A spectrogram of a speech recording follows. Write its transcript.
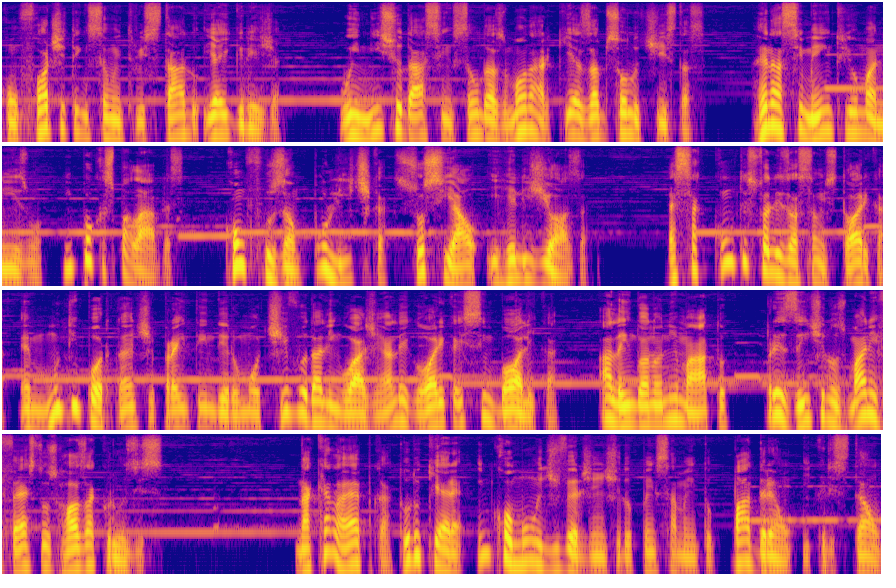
com forte tensão entre o Estado e a Igreja, o início da ascensão das monarquias absolutistas, renascimento e humanismo, em poucas palavras, confusão política, social e religiosa. Essa contextualização histórica é muito importante para entender o motivo da linguagem alegórica e simbólica, além do anonimato presente nos manifestos Rosa Cruzes. Naquela época, tudo que era incomum e divergente do pensamento padrão e cristão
